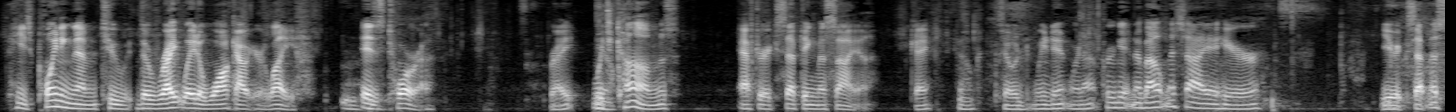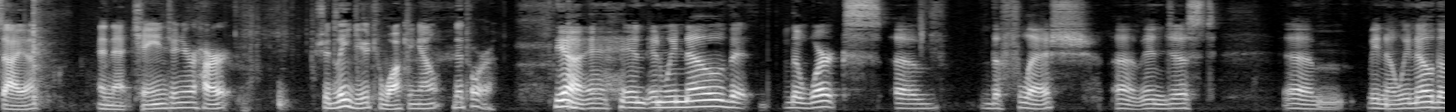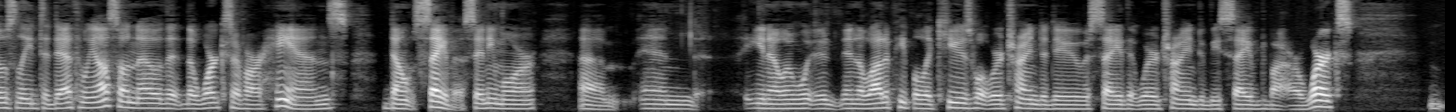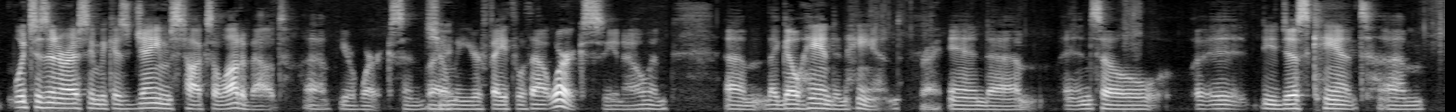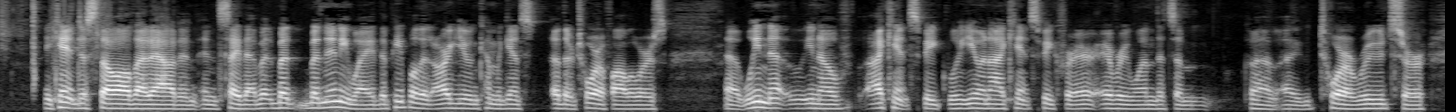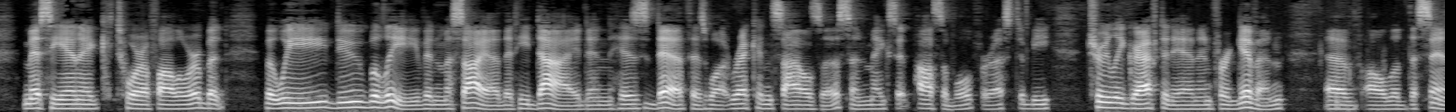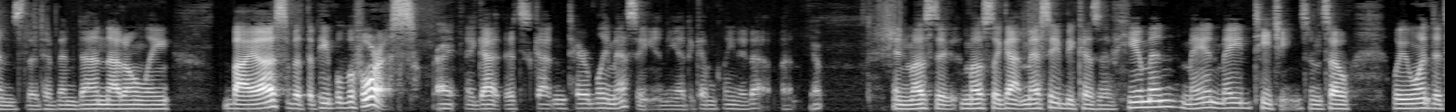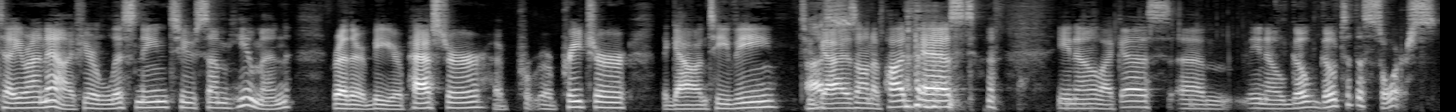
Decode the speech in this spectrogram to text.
he's pointing them to the right way to walk out your life is Torah, right? Which Yeah. comes after accepting Messiah. Okay. Yeah. So we didn't. We're not forgetting about Messiah here. You accept Messiah, and that change in your heart should lead you to walking out the Torah. Yeah, and and we know that the works of the flesh um, and just um, you know we know those lead to death, and we also know that the works of our hands don't save us anymore. Um, and you know, and, we, and a lot of people accuse what we're trying to do is say that we're trying to be saved by our works, which is interesting because James talks a lot about uh, your works and show me your faith without works, you know, and um, they go hand in hand, Right. and um, and so it, you just can't um, you can't just throw all that out and, and say that. But but but anyway, the people that argue and come against other Torah followers, uh, we know you know I can't speak. Well, you and I can't speak for everyone that's a, uh, a Torah roots or messianic Torah follower, but but we do believe in Messiah that he died and his death is what reconciles us and makes it possible for us to be truly grafted in and forgiven of all of the sins that have been done not only by us but the people before us. Right. It got it's gotten terribly messy and you had to come clean it up. But, Yep. And most mostly got messy because of human man-made teachings. And so we want to tell you right now if you're listening to some human whether it be your pastor, a, pr- or preacher, the guy on TV, two Us. guys on a podcast, you know, like us, um, you know, go go to the source.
